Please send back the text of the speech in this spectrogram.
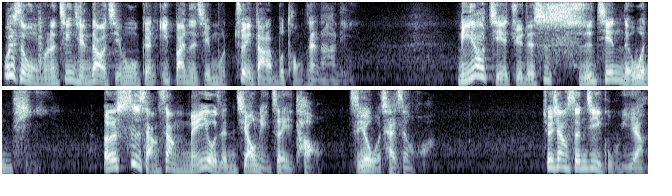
为什么我们的金钱道节目跟一般的节目最大的不同在哪里？你要解决的是时间的问题，而市场上没有人教你这一套，只有我蔡振华。就像生技股一样，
